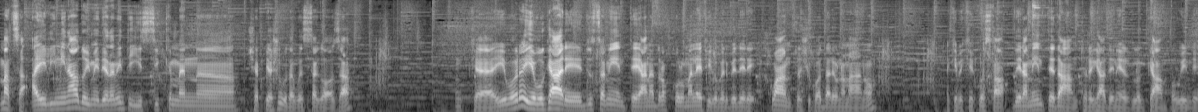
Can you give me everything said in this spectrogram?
Mazza, ha eliminato immediatamente gli stickman. Uh, ci è piaciuta questa cosa? Ok, vorrei evocare giustamente Anadroccolo Malefico per vedere quanto ci può dare una mano. Anche perché costa veramente tanto, regà, tenerlo in campo, quindi...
